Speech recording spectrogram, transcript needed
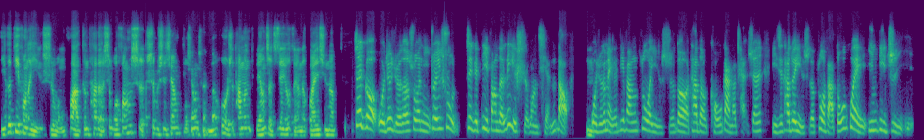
一个地方的饮食文化跟它的生活方式是不是相辅相成的，或者是他们两者之间有怎样的关系呢？这个我就觉得说，你追溯这个地方的历史往前倒，我觉得每个地方做饮食的它的口感的产生，以及它对饮食的做法都会因地制宜。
